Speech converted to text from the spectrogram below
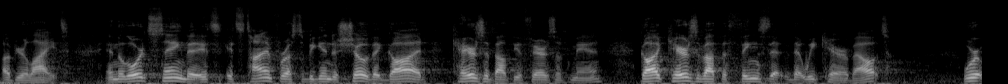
of your light. And the Lord's saying that it's, it's time for us to begin to show that God cares about the affairs of man. God cares about the things that, that we care about. We're,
